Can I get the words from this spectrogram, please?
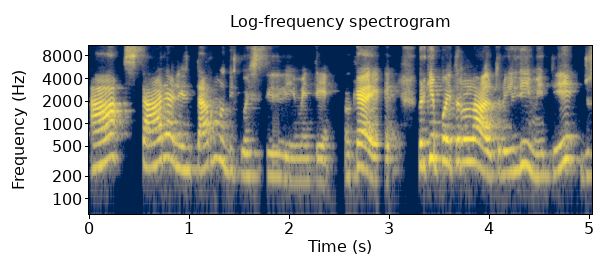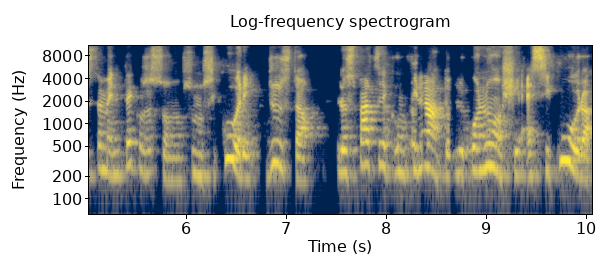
a stare all'interno di questi limiti, ok? Perché poi tra l'altro i limiti, giustamente, cosa sono? Sono sicuri, giusto? Lo spazio è confinato, lo conosci, è sicuro.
